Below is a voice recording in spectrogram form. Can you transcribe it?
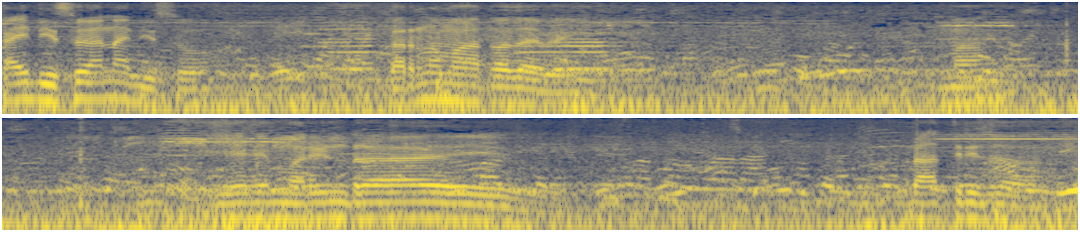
काही दिसू या नाही दिसू. करणं महत्वाचं आहे भाई मग? हे मरीन ड्राईव्ह. रात्रीचं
